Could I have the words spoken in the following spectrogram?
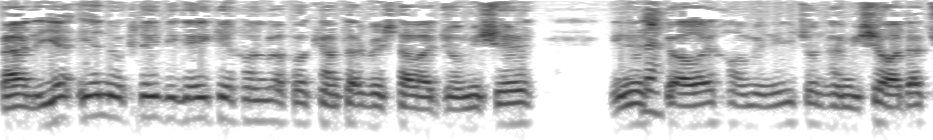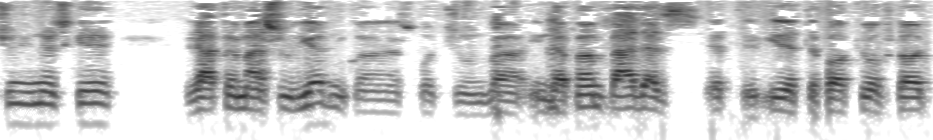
بله یه, یه نکته دیگه ای که خانم وفا کمتر بهش توجه میشه این است بله. که آقای خامنه‌ای چون همیشه عادتشون این است که رفع مسئولیت می‌کنن از خودشون و این دفعه بعد از این اتفاق که افتاد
